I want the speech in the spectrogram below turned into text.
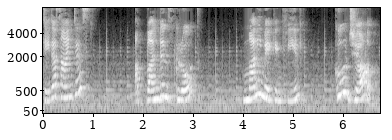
Data scientist? Abundance growth? Money making field? Cool job!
